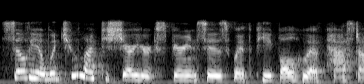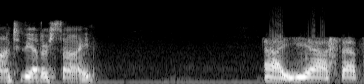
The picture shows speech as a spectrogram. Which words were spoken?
Sylvia, would you like to share your experiences with people who have passed on to the other side? Uh, yes, that's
